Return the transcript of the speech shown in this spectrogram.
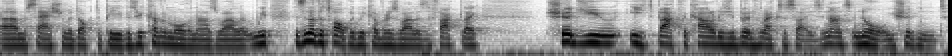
um, session with Dr. P because we cover more than that as well. We, there's another topic we cover as well is the fact like, should you eat back the calories you burn from exercise? And answer, no, you shouldn't.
